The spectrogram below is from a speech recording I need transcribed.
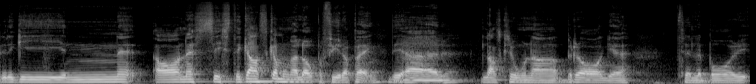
ligger i nä, ja, näst sist. Det är ganska många lag på fyra poäng. Det är Mm. Landskrona, Brage, Trelleborg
